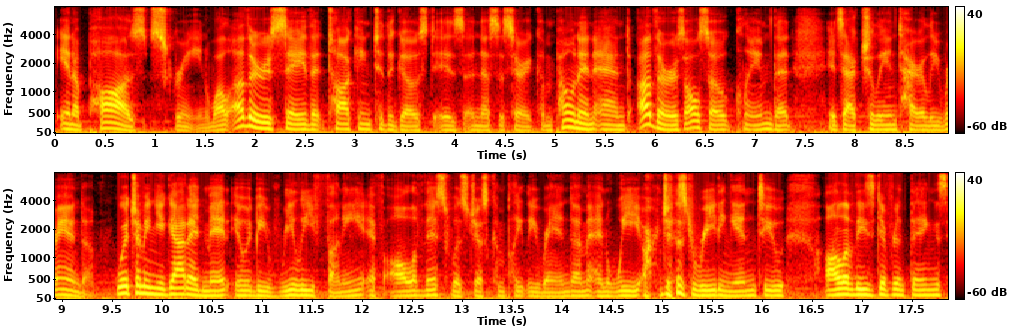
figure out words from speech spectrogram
in a pause screen, while others say that talking to the ghost is a necessary component, and others also claim that it's actually entirely random. Which, I mean, you gotta admit, it would be really funny if all of this was just completely random and we are just reading into all of these different things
